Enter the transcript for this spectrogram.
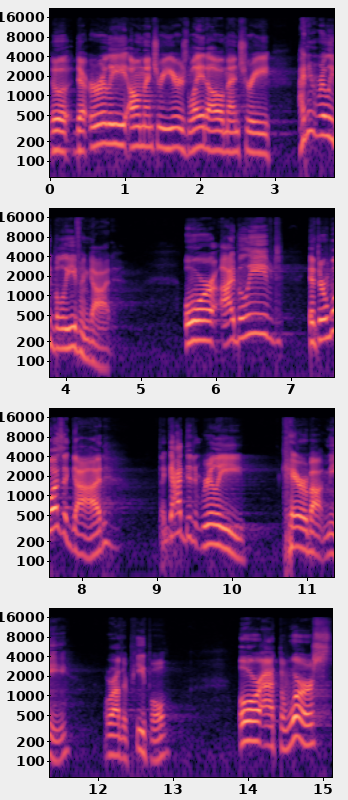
the, the early elementary years, late elementary, I didn't really believe in God. Or I believed if there was a God, that God didn't really care about me or other people. Or at the worst,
